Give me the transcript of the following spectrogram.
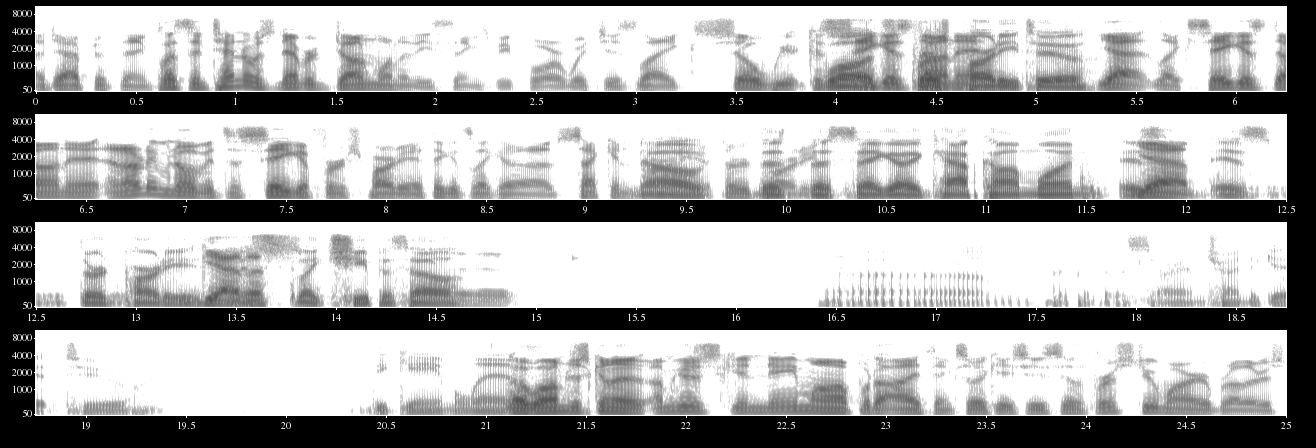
adapter thing. Plus, Nintendo has never done one of these things before, which is like so weird because well, Sega's done party too. Yeah, like Sega's done it, and I don't even know if it's a Sega first party. I think it's like a second No, or third the party. the Sega Capcom one is Yeah. is third party. Yeah, and it's, that's- like cheap as hell. Um, sorry, I'm trying to get to the game list. Oh, well, I'm just gonna I'm just gonna name off what I think. So okay, so you see the first two Mario Brothers.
